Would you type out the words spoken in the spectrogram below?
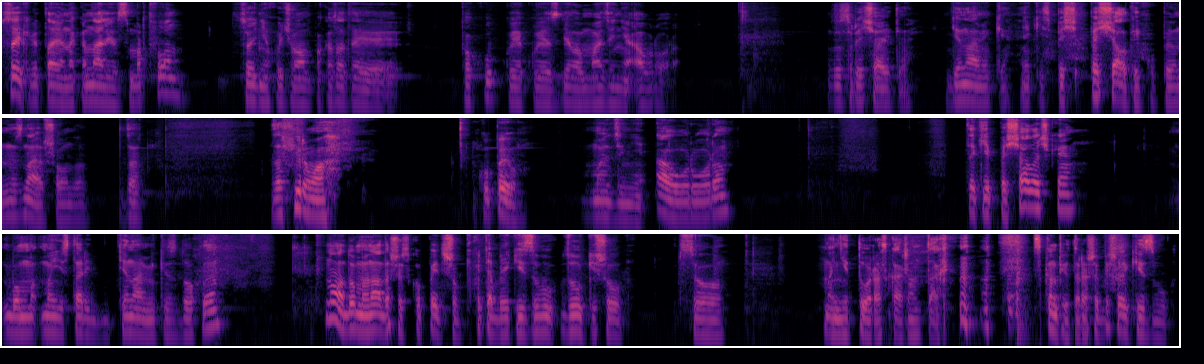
Всіх вітаю на каналі Смартфон. Сьогодні хочу вам показати покупку, яку я зробив в магазині Аврора. Зустрічайте. Динаміки, якісь пищ- пищалки купив. Не знаю, що воно за, за фірма. Купив в магазині Аврора. Такі пищалочки. Бо м- мої старі динаміки здохли. Ну, думаю, треба щось купити, щоб хоча б якийсь звук, звук ішов з Цього монітора, скажімо так. з комп'ютера, щоб ішов якийсь звук.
